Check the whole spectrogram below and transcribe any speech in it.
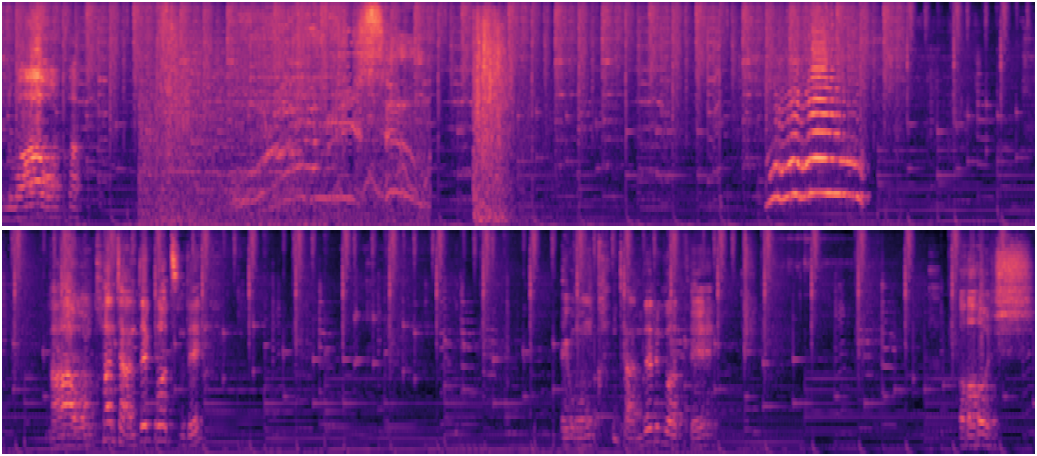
일로와 원카 아 원카한테 안 될 것 같은데? 이거 원카한테 안 되는 것 같아. 어우씨.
